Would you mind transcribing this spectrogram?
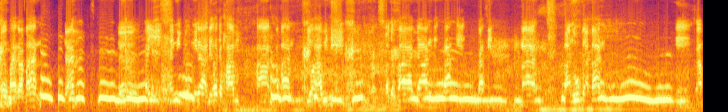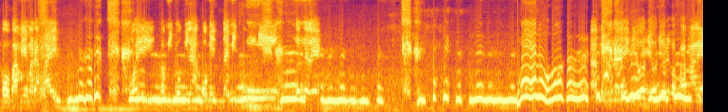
เออพากลับบ้านนะเออให้ให้มีโชคมีลาภเดี๋ยวเขาจะพาพากลับบ้านเดี๋ยวหาวิธีเขาจะพาอาจารย์หรือพระที่ศักดิ์สิทธิ์มาพาหนูกลับบ้านอืมพาพ่อพาแม่มารับไปขอให้เขามีโชคมีลาภขอไม่ได้มีทุนมีเงินนั่นแหละ แม่หนูอะไม่เป็นไรเดี๋ยวเดี๋ยวเดี๋ยวแล้วฟ้ามาเลย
